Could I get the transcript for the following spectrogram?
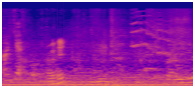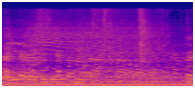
Ojek Okey. Hmm. Sebab ni je lah dia dah ada SCCM tapi tak なん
